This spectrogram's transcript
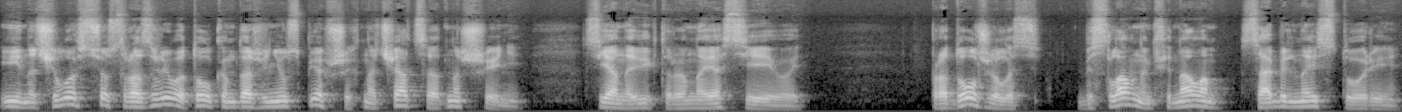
И началось все с разрыва толком даже не успевших начаться отношений с Яной Викторовной Осеевой. Продолжилось бесславным финалом сабельной истории.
